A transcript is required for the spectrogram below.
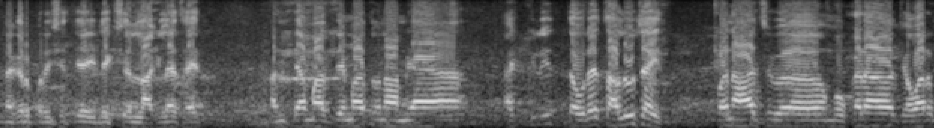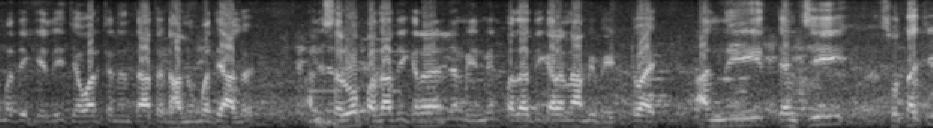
नगर परिषदचे इलेक्शन लागल्याच आहेत. आणि त्या माध्यमातून आम्ही ॲक्च्युली दौरे चालूच आहेत. पण आज मोकडा जव्हारमध्ये गेली. जव्हारच्या नंतर आता ढाणूमध्ये आलो आणि सर्व पदाधिकाऱ्यांना मेन मेन पदाधिकाऱ्यांना आम्ही भेटतो आहे आणि त्यांची स्वतःची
